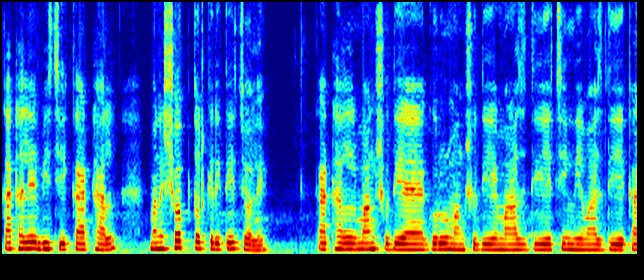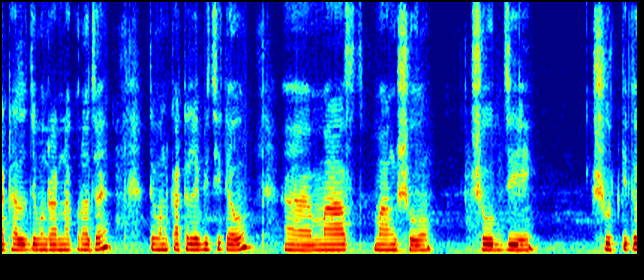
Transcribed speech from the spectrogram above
কাঁঠালের বিচি, কাঁঠাল মানে সব তরকারিতেই চলে। কাঁঠাল মাংস দিয়ে, গরুর মাংস দিয়ে, মাছ দিয়ে, চিংড়ি মাছ দিয়ে কাঁঠাল যেমন রান্না করা যায়, তেমন কাঁঠালের বিচিটাও মাছ, মাংস, সবজি, শুটকি তো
